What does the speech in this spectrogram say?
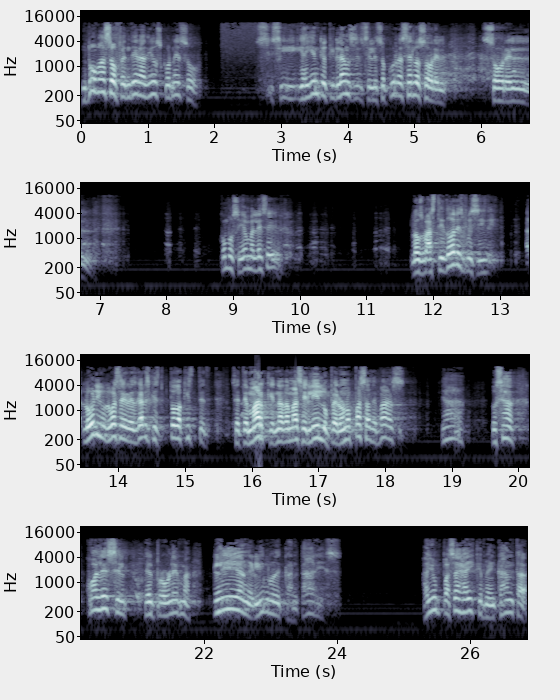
No vas a ofender a Dios con eso. Si, y ahí en Teotilán se les ocurre hacerlo sobre el, sobre el, ¿cómo se llama el ese? Los bastidores, pues lo único que vas a arriesgar es que todo aquí se te marque nada más el hilo, pero no pasa de más. Ya, o sea, ¿cuál es el, el problema? Lean el libro de cantares. Hay un pasaje ahí que me encanta.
